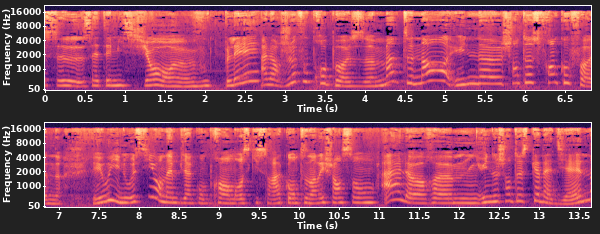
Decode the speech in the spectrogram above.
cette émission euh, vous plaît. Alors, je vous propose maintenant une euh, chanteuse francophone. Et oui, nous aussi, on aime bien comprendre ce qui se raconte dans les chansons. Alors, euh, une chanteuse canadienne.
